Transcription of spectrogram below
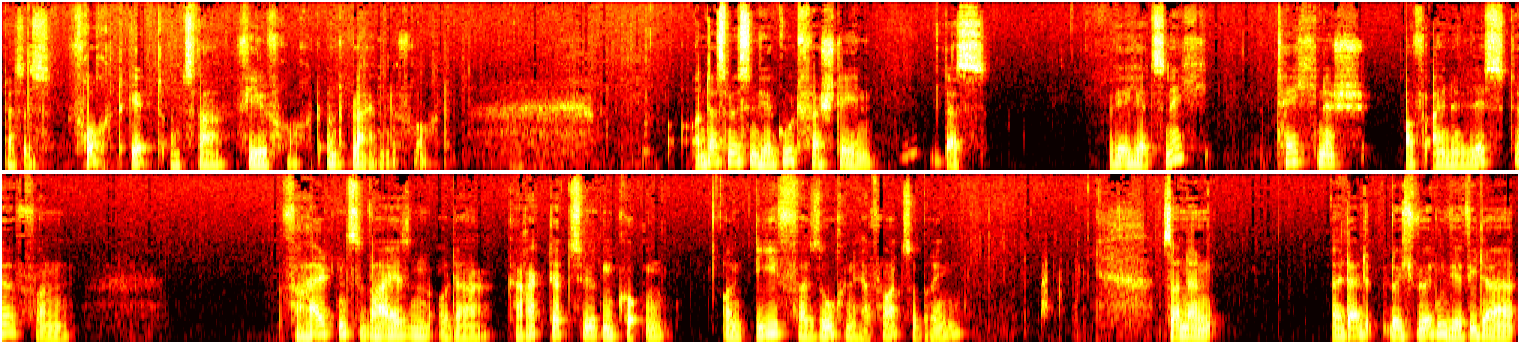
dass es Frucht gibt, und zwar viel Frucht und bleibende Frucht. Und das müssen wir gut verstehen, dass wir jetzt nicht technisch auf eine Liste von Verhaltensweisen oder Charakterzügen gucken und die versuchen hervorzubringen, sondern dadurch würden wir wieder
